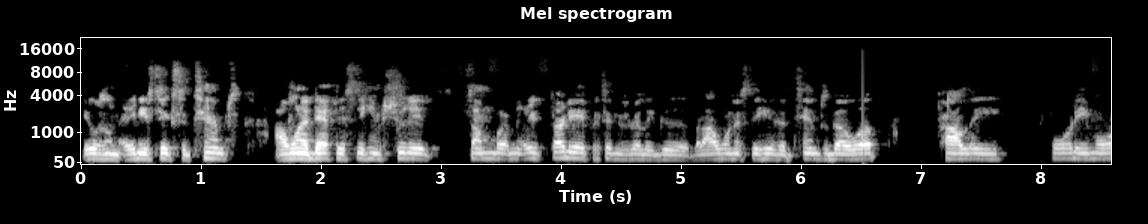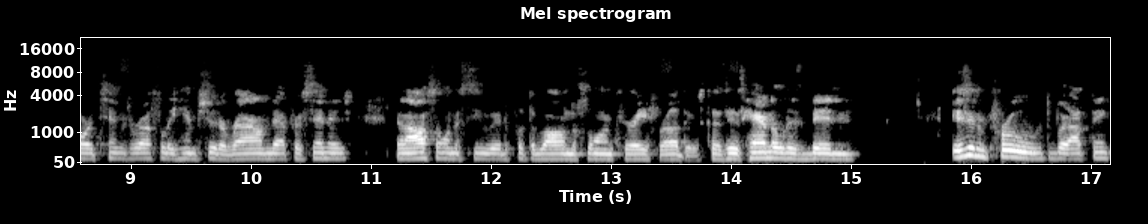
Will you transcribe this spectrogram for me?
It was on eighty six attempts. I want to definitely see him shoot it somewhere. Thirty eight percent is really good, but I want to see his attempts go up, probably forty more attempts roughly. Him shoot around that percentage. Then I also want to see where to put the ball on the floor and create for others because his handle has been is improved, but I think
